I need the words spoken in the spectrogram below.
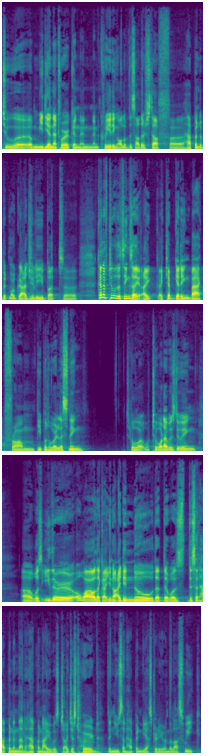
to a, a media network and, and, and, creating all of this other stuff uh, happened a bit more gradually, but uh, kind of two of the things I, I, I, kept getting back from people who were listening to, to what I was doing uh, was either oh wow like I, you know I didn't know that there was this had happened and that had happened I was I just heard the news that happened yesterday or in the last week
